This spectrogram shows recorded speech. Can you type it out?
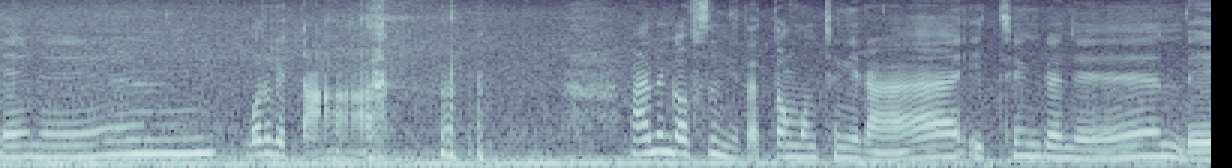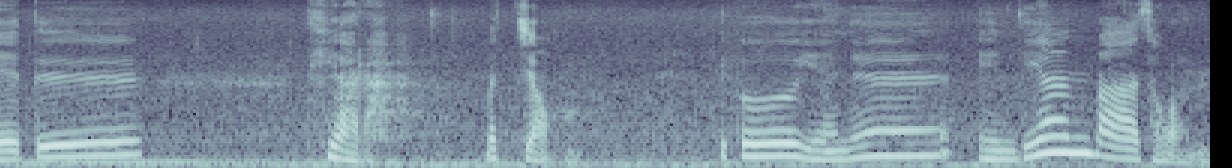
얘는 모르겠다. 아는 거 없습니다. 똥멍충이라. 이 친구는 레드 티아라. 맞죠? 그리고 얘는 인디안 바손.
